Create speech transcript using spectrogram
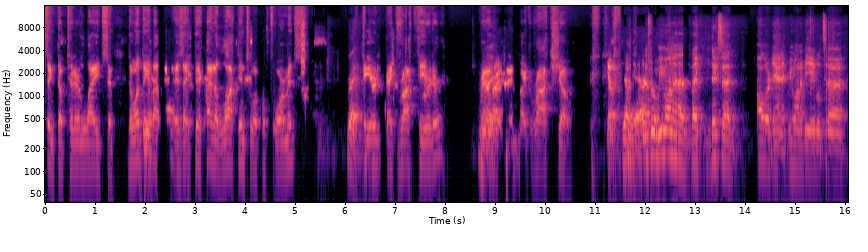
synced up to their lights. And the one thing Yeah. about that is like they're kind of locked into a performance Right. theater, like rock theater, rather than like rock show. Yep. Yep. That's what we want to, like Nick said, all organic. We want to be able to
